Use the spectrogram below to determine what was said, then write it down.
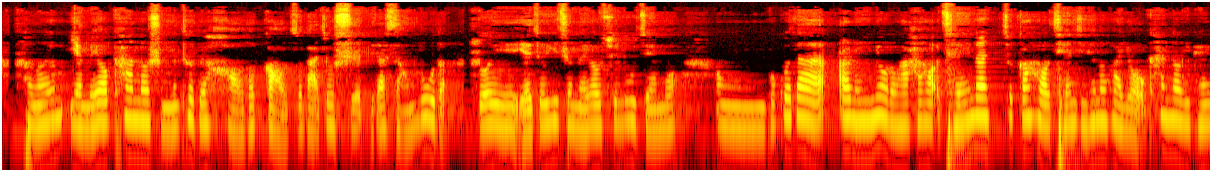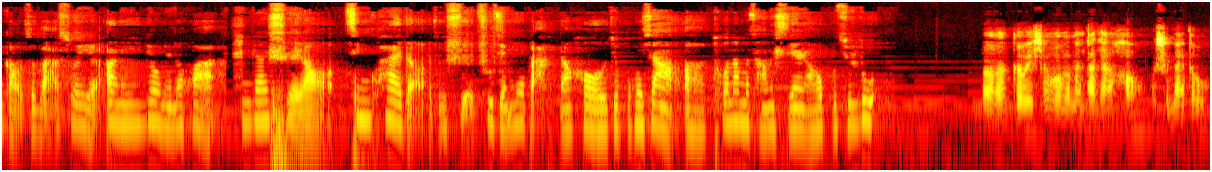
可能也没有看到什么特别好的稿子吧，就是比较想录的，所以也就一直没有去录节目。嗯，不过在二零一六的话还好，前一段就刚好前几天的话有看到一篇稿子吧，所以二零一六年的话应该是要尽快的，就是出节目吧，然后就不会像呃拖那么长的时间，然后不去录。呃，各位小伙伴们，大家好，我是麦兜。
